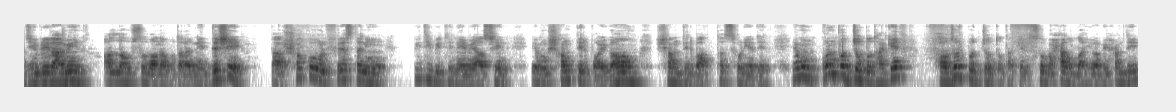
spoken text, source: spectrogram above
জিবরিল আমিন আল্লাহ সুবহানাহু নির্দেশে তার সকল ফেরেস্তা নিয়ে পৃথিবীতে নেমে আসেন এবং শান্তির পয়গাম, শান্তির বার্তা ছড়িয়ে দেন। এমন কোন পর্যন্ত থাকেন? ফজর পর্যন্ত থাকেন। সুবহানাল্লাহি ওয়া বিহামদিহি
